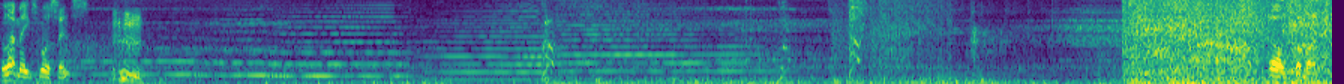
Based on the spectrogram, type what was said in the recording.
Well, that makes more sense. Oh, come on.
